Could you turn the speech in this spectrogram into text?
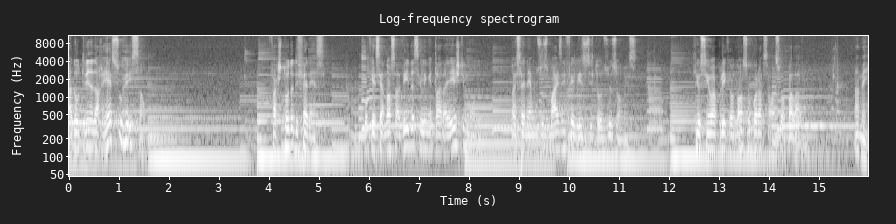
a doutrina da ressurreição faz toda a diferença. Porque se a nossa vida se limitar a este mundo, nós seremos os mais infelizes de todos os homens. Que o Senhor aplique ao nosso coração a sua palavra. Amém.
